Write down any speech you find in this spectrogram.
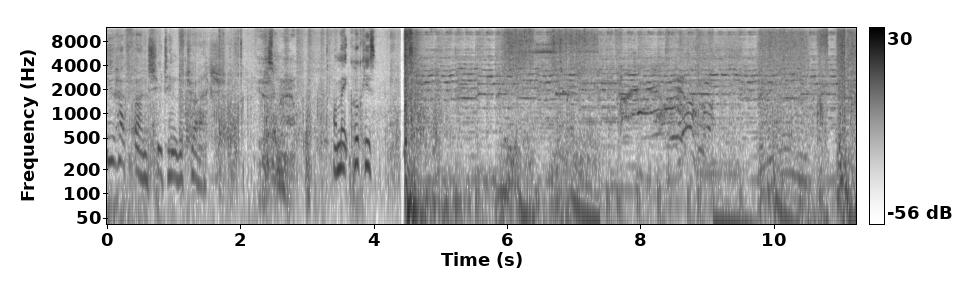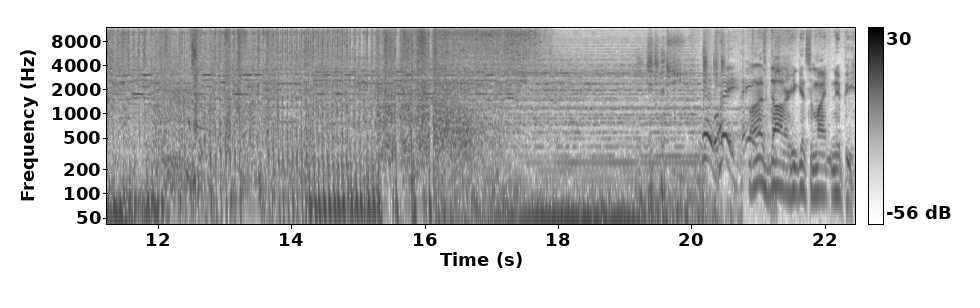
You have fun shooting the trash. Yes, ma'am. I'll make cookies. Well, that's Donner. He gets a mite nippy.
